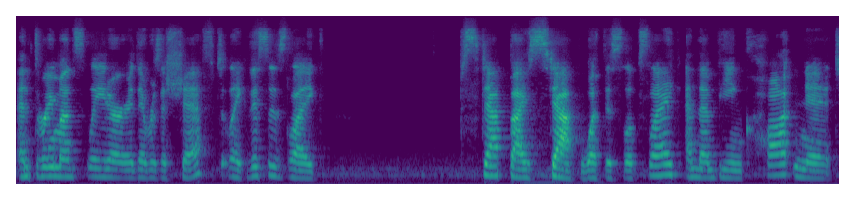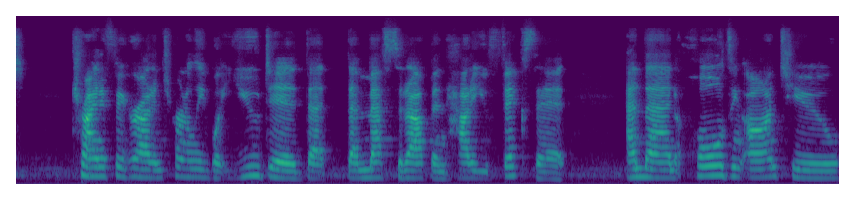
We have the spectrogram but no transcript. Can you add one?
and three months later there was a shift. Like, this is like step by step what this looks like, and then being caught in it, trying to figure out internally what you did that that messed it up, and how do you fix it, and then holding on to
